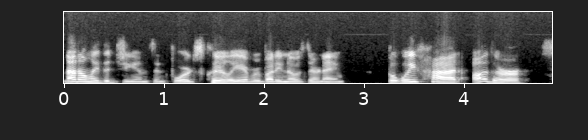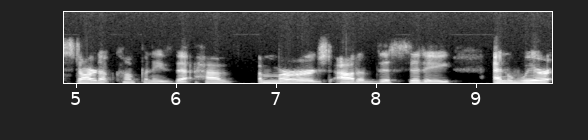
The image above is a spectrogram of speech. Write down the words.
not only the GMs and Fords, clearly everybody knows their name, but we've had other startup companies that have emerged out of this city. And we're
